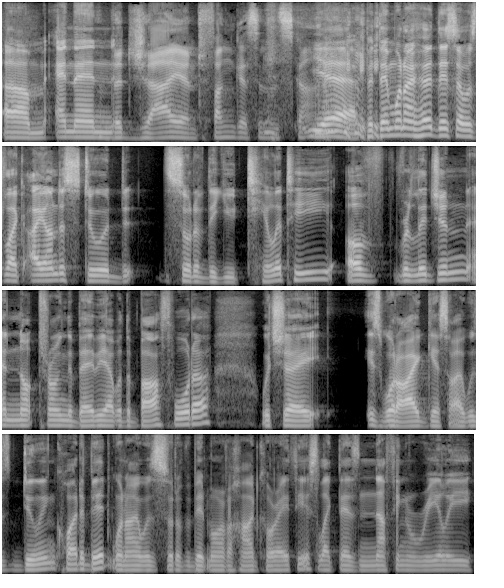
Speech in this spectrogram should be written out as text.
Um, and then the giant fungus in the sky. yeah, but then when I heard this, I was like, I understood sort of the utility of religion and not throwing the baby out with the bathwater, which I, is what I guess I was doing quite a bit when I was sort of a bit more of a hardcore atheist. Like, there's nothing really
